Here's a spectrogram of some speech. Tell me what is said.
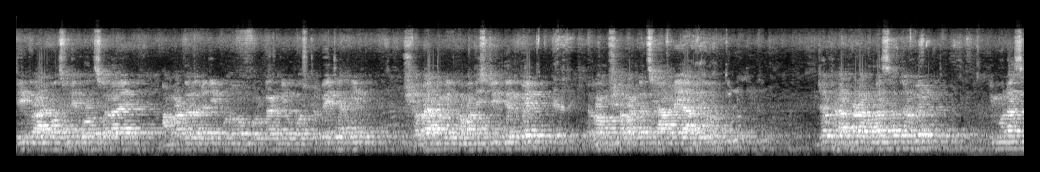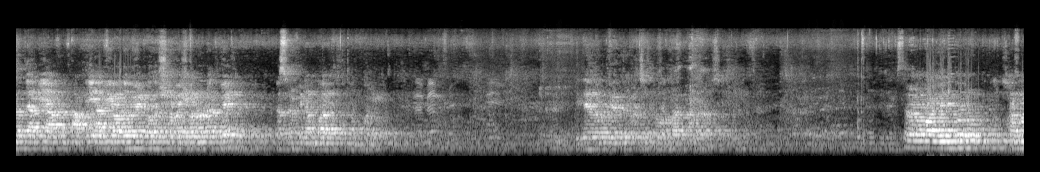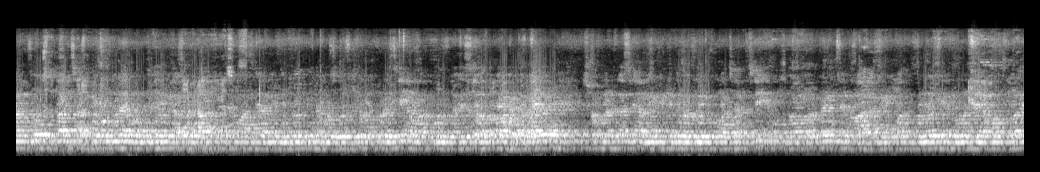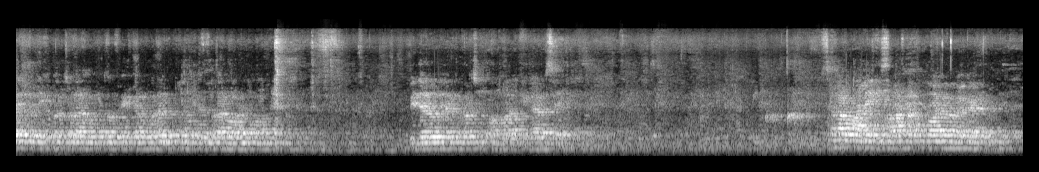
দীর্ঘ আট বছরে পথ চলায় আমার দ্বারা যদি কোনো প্রকার কেউ কষ্ট পেয়ে থাকি, সবাই আমাকে ক্ষমা দৃষ্টিতে দেখবেন এবং সবার কাছে এই আবেদন যখন আপনারা মোনাজাত করবেন এই মোনাজাতে আমি আপনি, আমি অদমের কথা সবাই স্মরণ রাখবেন আসলামী নাম্বার প্রথম করি আসসালামু আলাইকুম। সম্মানিত উস্তাদ ছাত্র বন্ধুরা এবং বিদায়ী কাছে আপনাদের মাঝে আমি দীর্ঘ তিনটা বছর শুরু করেছি আমার ভুল হয়েছে অথবা হতে পারে সকলের কাছে আমি বিনীতভাবে ক্ষমা চাচ্ছি এবং দোয়া করবেন যেন আগামী পথগুলো সেগুলো যে আমল করে সঠিক পথ চলার আমি তৌফিক দান করেন আমি আসসালামু আলাইকুম বিদায় ব্যক্ত করছি মোহাম্মদ ইকরাম হোসেন السلام عليكم ورحمة الله وبركاته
